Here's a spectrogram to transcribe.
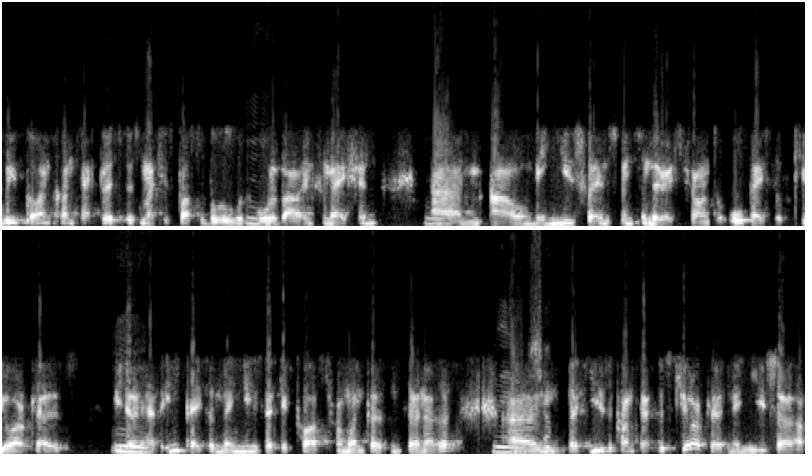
we've gone contactless as much as possible with mm. all of our information. Mm. Um, our menus, for instance, in the restaurant are all based off QR codes. We don't mm. have any paper menus that get passed from one person to another. Yeah, um, sure. But use a contactless QR code menu. So our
